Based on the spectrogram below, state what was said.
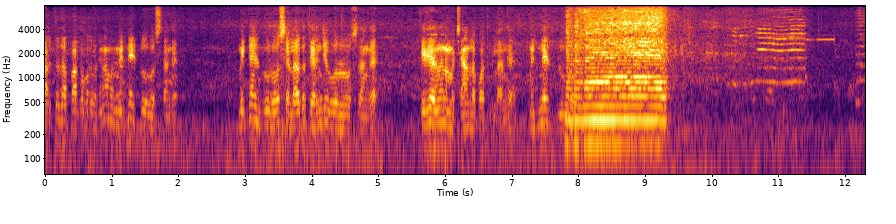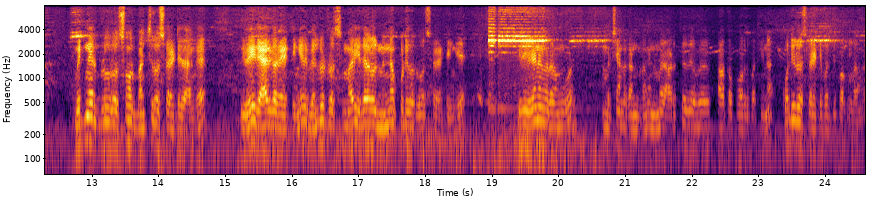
அடுத்ததாக பார்க்க போகிறது பார்த்தீங்கன்னா நம்ம மிட் நைட் ப்ளூ ரோஸ் தாங்க. மிட் நைட் ப்ளூ ரோஸ் எல்லாருக்கும் தெரிஞ்ச ஒரு ரோஸ் தாங்க. தெரியாதவங்க நம்ம சேனலில் பார்த்துக்கலாங்க. Midnight blue rose midnight blue ரோஸும் ஒரு பஞ்ச் ரோஸ் வெரைட்டி தாங்க. இது வெரி ரேர் வெரைட்டிங்க இது வெல்வெட் ரோஸ் மாதிரி ஏதாவது மின்னக்கூடிய ஒரு ரோஸ் வெரைட்டிங்க இது வேணுங்கிறவங்க நம்ம சேனலில் காண்பாங்க இந்த மாதிரி அடுத்தது பார்க்க போகிறது பார்த்தீங்கன்னா கொடி ரோஸ் வெரைட்டி பற்றி பார்க்கலாங்க.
